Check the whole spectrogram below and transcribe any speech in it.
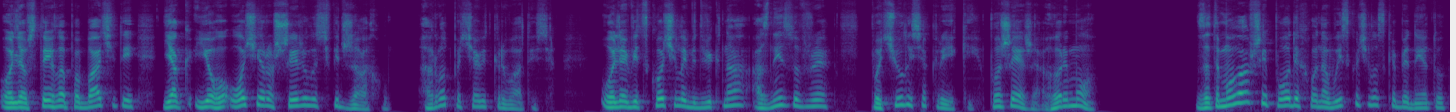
Оля встигла побачити, як його очі розширились від жаху, а рот почав відкриватися. Оля відскочила від вікна, а знизу вже почулися крики Пожежа, горимо. Затамувавши подих, вона вискочила з кабінету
